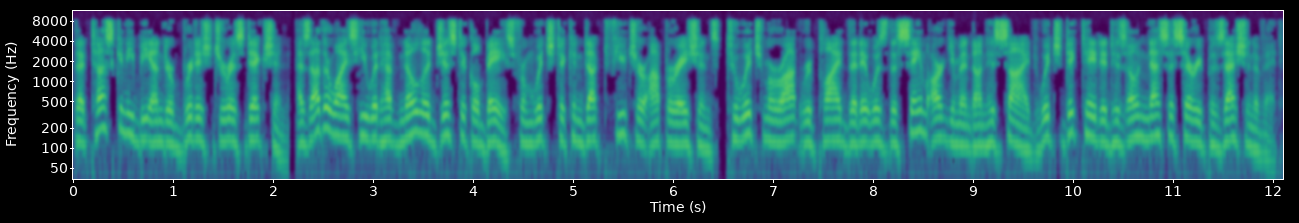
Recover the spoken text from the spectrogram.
that Tuscany be under British jurisdiction, as otherwise he would have no logistical base from which to conduct future operations, to which Murat replied that it was the same argument on his side which dictated his own necessary possession of it.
